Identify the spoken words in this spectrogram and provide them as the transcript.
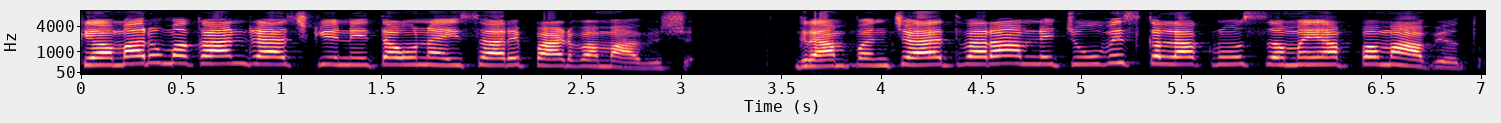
કે અમારું મકાન રાજકીય નેતાઓના ઇશારે પાડવામાં આવ્યું છે. ગ્રામ પંચાયત દ્વારા અમને ચોવીસ કલાકનો સમય આપવામાં આવ્યો હતો.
